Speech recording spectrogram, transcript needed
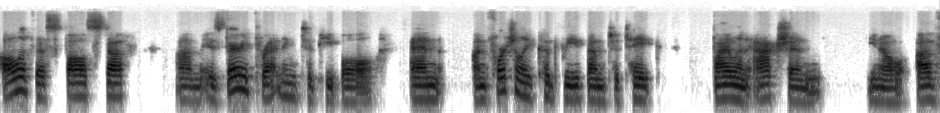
All of this false stuff um, is very threatening to people. And unfortunately could lead them to take violent action, you know, of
